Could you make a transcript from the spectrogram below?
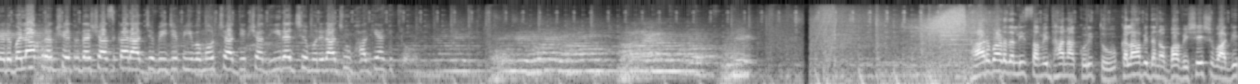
ದೊಡ್ಡಬಳ್ಳಾಪುರ ಕ್ಷೇತ್ರದ ಶಾಸಕ, ರಾಜ್ಯ ಬಿಜೆಪಿ ಯುವ ಮೋರ್ಚಾ ಅಧ್ಯಕ್ಷ ಧೀರಜ್ ಮುನಿರಾಜು ಭಾಗಿಯಾಗಿದ್ದರು. ಧಾರವಾಡದಲ್ಲಿ ಸಂವಿಧಾನ ಕುರಿತು ಕಲಾವಿದನೊಬ್ಬ ವಿಶೇಷವಾಗಿ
